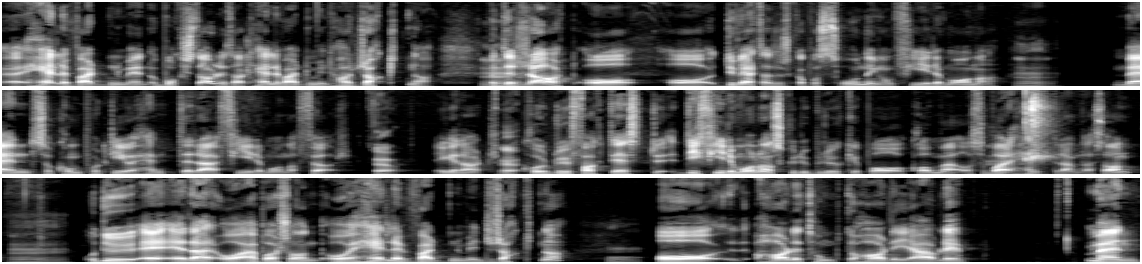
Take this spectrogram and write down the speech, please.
eh, hele verden min, og bokstavelig talt hele verden min, har rakna. Men det er rart å å- Du vet at du skal på soning om fire måneder, men så kommer politiet og henter deg fire måneder før. Ja. Ikke sant? Ja. Hvor du faktisk De fire månedene skulle du bruke på å komme, og så bare henter de deg sånn. Og du er, er der, og jeg bare sånn Og hele verden min rakner. Og har det tungt og har det jævlig. Men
